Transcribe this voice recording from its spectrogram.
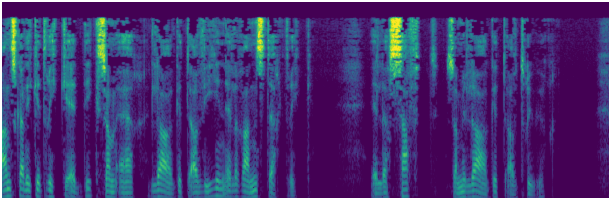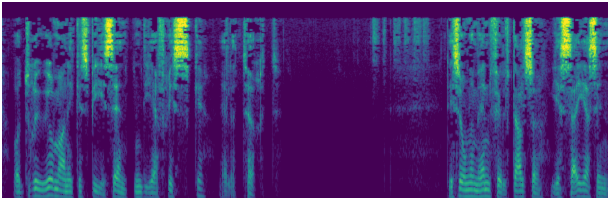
Han skal ikke drikke eddik som er laget av vin eller annen sterk drikk, eller saft som er laget av druer. Og druer må han ikke spise enten de er friske eller tørt. Disse unge menn fulgte altså Jesaja sin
